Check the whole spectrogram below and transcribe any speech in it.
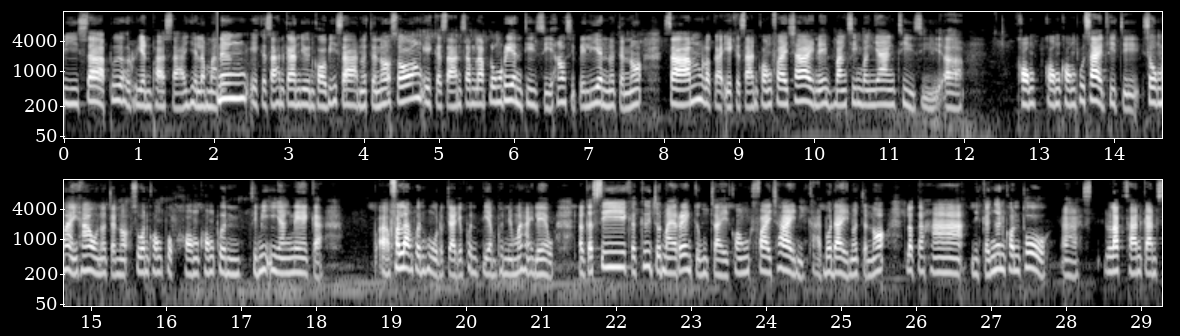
วีซ่าเพื่อเรียนภาษาเยอรมันหนึ่งเอกสารการยืนขอวีซ่าเนาะจะเนาะสองเอกสารสำหรับโรงเรียนที่สีเฮาสิไปเรียนเนาะจะเนาะสามแล้วก็เอกสารของฝ่ายชายในบางสิ่งบางอย่างที่สีเอ่อของของของผู้ชายที่จิส่งมาให้เฮาเนาะจะเนาะส่วนของปกครองของเพิ่นสิมีอีหยังแน่กะอ่าฝรั่งเพิ่นหูดอกจ้ะเดี๋ยวเพิ่นเตรียมเพิ่นยังมาให้แล้ว แล้วก็สี่ก็คือจดหมายแรงจูงใจของฝ่ายชายนี่ขาดบ่ได้เนาะจะเนาะแล้วก็ห้านี่ก็เงินคอนโทรอ่า หลักฐานการแส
